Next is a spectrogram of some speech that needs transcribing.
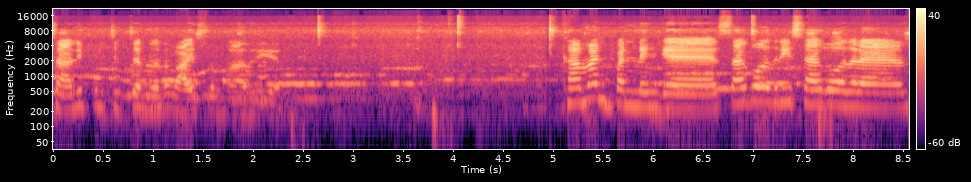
சளி பிடிச்சிருச்சதுனால வாய்ஸ் ஒரு மாதிரியே கமெண்ட் பண்ணுங்க. சகோதரி சகோதரன்.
